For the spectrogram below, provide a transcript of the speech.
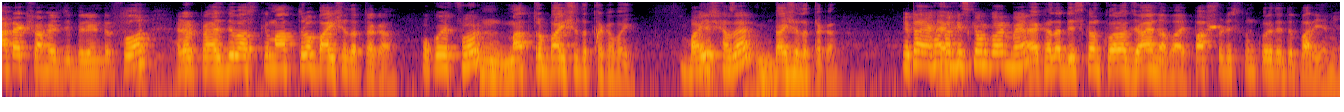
আট একশো আঠাশ জিবি রেন্টের ফোন এটার প্রাইস দেবো আজকে মাত্র বাইশ হাজার টাকা। পোকো এফ ফোর মাত্র বাইশ হাজার টাকা ভাই। বাইশ হাজার? বাইশ হাজার টাকা। এটা এক হাজার ডিসকাউন্ট করেন ভাই এক হাজার ডিসকাউন্ট করা যায় না ভাই। পাঁচশো ডিসকাউন্ট করে দিতে পারি আমি।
